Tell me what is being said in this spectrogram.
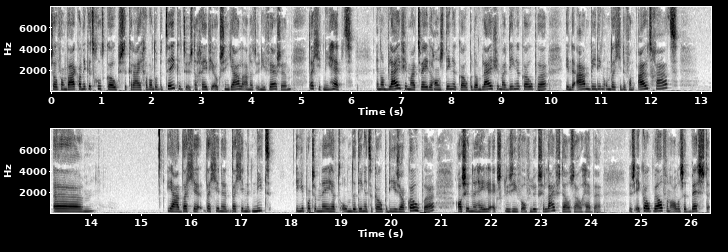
zo van waar kan ik het goedkoopste krijgen. Want dat betekent dus, dan geef je ook signalen aan het universum dat je het niet hebt. En dan blijf je maar tweedehands dingen kopen. Dan blijf je maar dingen kopen in de aanbieding, omdat je ervan uitgaat. Uh, ja, dat je, dat, je, dat je het niet in je portemonnee hebt om de dingen te kopen die je zou kopen. als je een hele exclusieve of luxe lifestyle zou hebben. Dus ik koop wel van alles het beste.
